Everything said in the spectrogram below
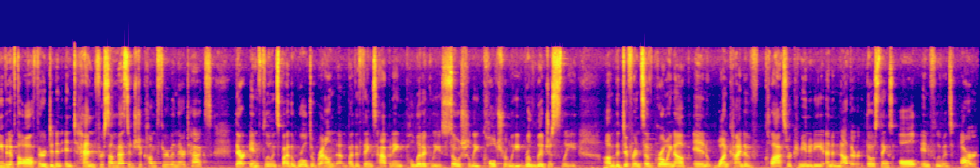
even if the author didn't intend for some message to come through in their text, they're influenced by the world around them, by the things happening politically, socially, culturally, religiously, um, the difference of growing up in one kind of class or community and another. Those things all influence art.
